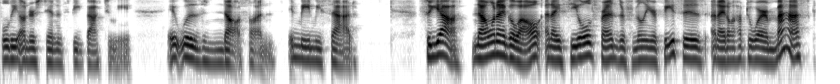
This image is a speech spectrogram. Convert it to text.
fully understand and speak back to me. It was not fun. It made me sad. So, yeah, now when I go out and I see old friends or familiar faces and I don't have to wear a mask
